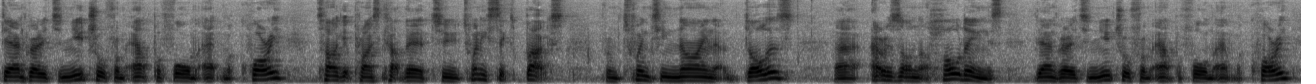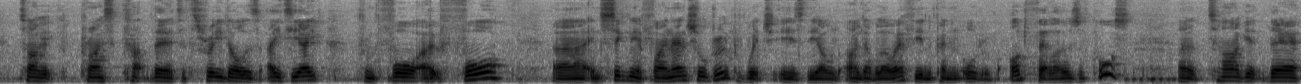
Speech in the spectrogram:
downgraded to neutral from outperform at Macquarie. Target price cut there to 26 bucks from $29. Uh, Arizona Holdings downgraded to neutral from outperform at Macquarie. Target price cut there to $3.88 from 404. Uh, Insignia Financial Group, which is the old IOOF, the Independent Order of Odd Fellows, of course. Uh, target there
